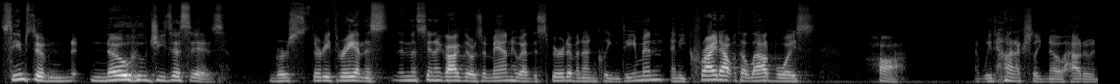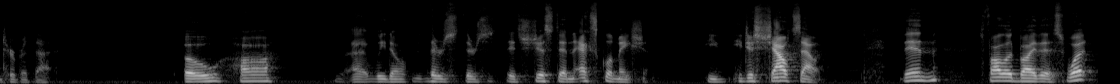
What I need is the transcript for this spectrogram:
seems to have know who Jesus is. Verse 33 in the, in the synagogue, there was a man who had the spirit of an unclean demon, and he cried out with a loud voice, Ha. And we don't actually know how to interpret that. oh, ha. Uh, we don't, there's, there's, it's just an exclamation. He, he just shouts out. Then it's followed by this What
